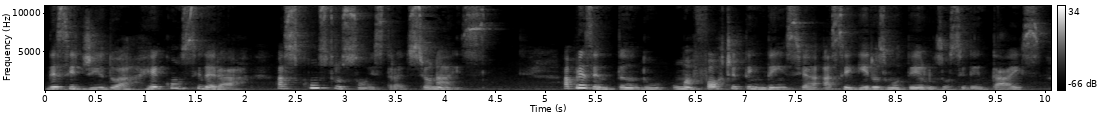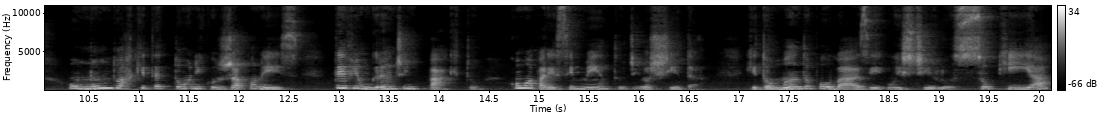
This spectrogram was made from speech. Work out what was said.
decidido a reconsiderar as construções tradicionais. Apresentando uma forte tendência a seguir os modelos ocidentais, o mundo arquitetônico japonês teve um grande impacto com o aparecimento de Yoshida, que tomando por base o estilo Sukiya,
